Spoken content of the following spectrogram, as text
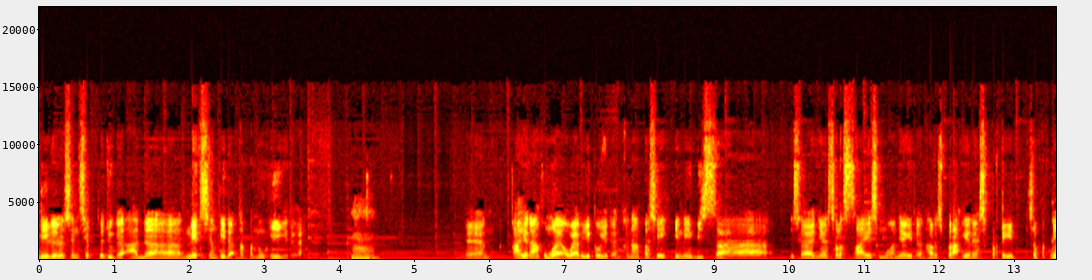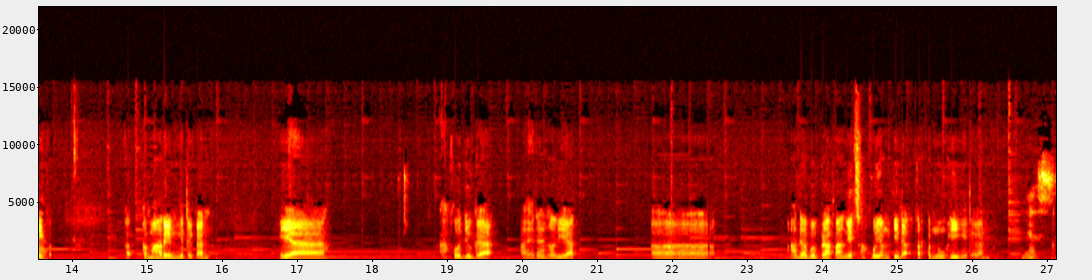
di relationship itu juga ada needs yang tidak terpenuhi gitu kan. Hmm. Dan akhirnya aku mulai aware gitu gitu kan. Kenapa sih ini bisa istilahnya selesai semuanya gitu kan harus berakhirnya seperti seperti ya. ke kemarin gitu kan. Ya aku juga akhirnya ngelihat uh, ada beberapa needs aku yang tidak terpenuhi gitu kan. Yes.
